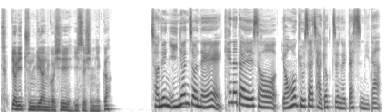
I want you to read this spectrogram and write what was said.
특별히 준비한 것이 있으십니까? 저는 2년 전에 캐나다에서 영어 교사 자격증을 땄습니다.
